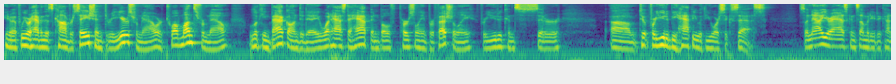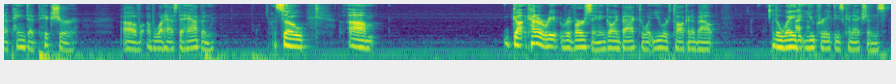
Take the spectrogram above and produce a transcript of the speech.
you know, if we were having this conversation three years from now or 12 months from now, looking back on today, what has to happen, both personally and professionally, for you to consider, um, to, for you to be happy with your success? So now you're asking somebody to kind of paint a picture of, of what has to happen. So, um, got kind of re- reversing and going back to what you were talking about, the way that you create these connections.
